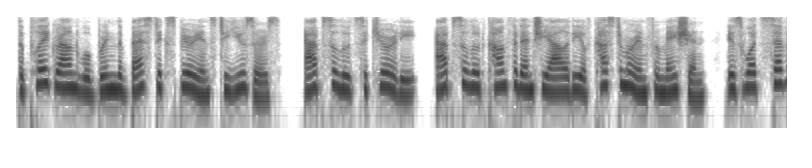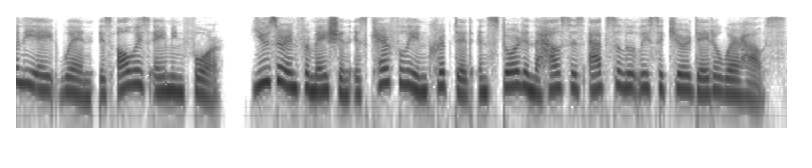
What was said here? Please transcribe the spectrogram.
the playground will bring the best experience to users, absolute security, absolute confidentiality of customer information, is what 78 Win is always aiming for. User information is carefully encrypted and stored in the house's absolutely secure data warehouse.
